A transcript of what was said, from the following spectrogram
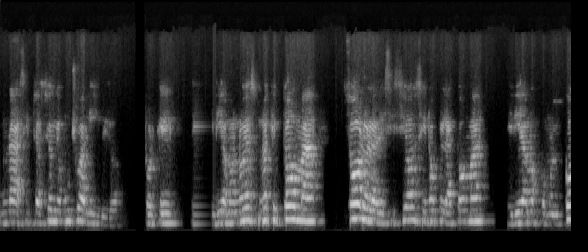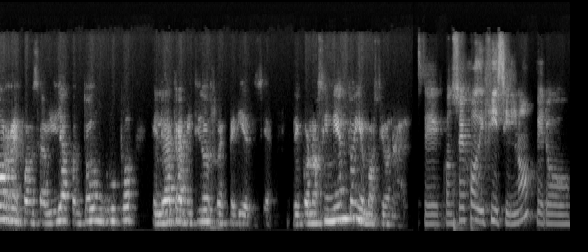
una situación de mucho alivio, porque diríamos, no es, no es que toma solo la decisión, sino que la toma, diríamos, como en corresponsabilidad con todo un grupo que le ha transmitido su experiencia de conocimiento y emocional. Este consejo difícil, ¿no? Pero,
